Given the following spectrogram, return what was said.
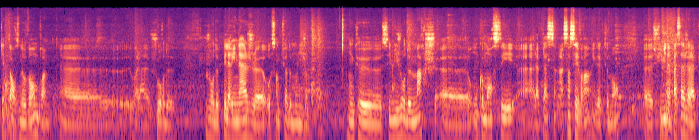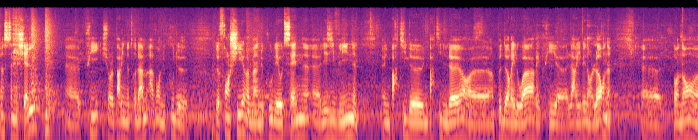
14 novembre. voilà, jour de jours de pèlerinage au sanctuaire de Montligeon. Donc euh, ces huit jours de marche euh, ont commencé à la place à Saint-Séverin exactement, suivi d'un passage à la place Saint-Michel, puis sur le parvis de Notre-Dame avant du coup de, franchir ben, du coup, les Hauts-de-Seine, les Yvelines, une partie de, partie de l'Eure, un peu d'Eure-et-Loire et puis l'arrivée dans l'Orne pendant,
